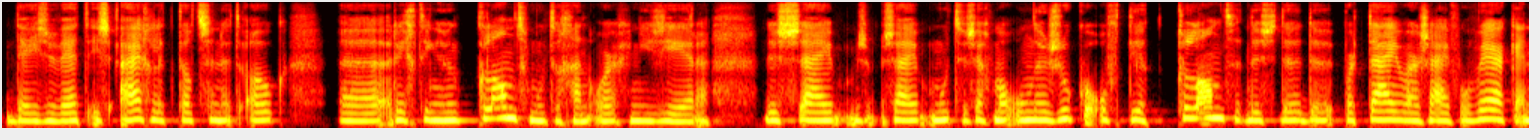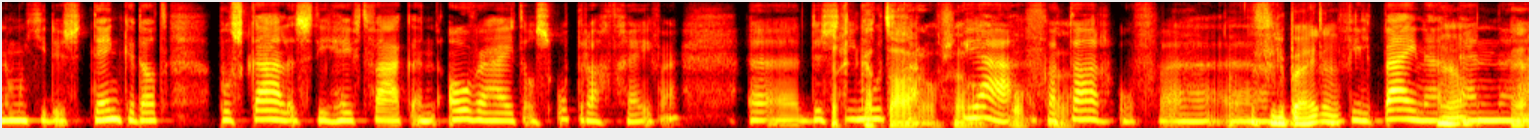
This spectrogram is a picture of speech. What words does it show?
deze wet is eigenlijk dat ze het ook richting hun klant moeten gaan organiseren. Dus zij, zij moeten zeg maar onderzoeken of de klant, dus de, de partij waar zij voor werken. En dan moet je dus denken dat Boskalis, die heeft vaak een overheid als opdrachtgever. Uh, dus Zeg die Qatar moet of zo. Ja, of, Qatar of uh, de Filipijnen. Filipijnen. Ja. En uh, Ja.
